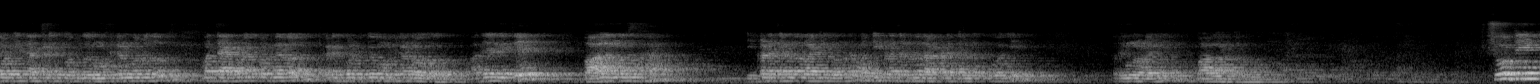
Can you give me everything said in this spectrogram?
ಕೋಟಿಂದ ಆ ಕಡೆ ಕೋರ್ಟ್ಗೆ ಮುಟ್ಕೊಂಡು ಬರೋದು ಮತ್ತೆ ಆ ಕಡೆ ಕೋರ್ಟ್ನವರು ಈ ಕಡೆ ಕೋರ್ಟ್ಗೆ ಮುಟ್ಕೊಂಡು ಹೋಗೋದು ಅದೇ ರೀತಿ ಬಾಲನ್ನು ಸಹ ಈ ಕಡೆ ತಂಡದವ್ರು ಹಾಕಿದ್ರು ಅಂದ್ರೆ ಮತ್ತೆ ಈ ಕಡೆ ತಂಡದವ್ರು ಆ ಕಡೆ ತಂಡಕ್ಕೆ ಹೋಗಿ ರಿಂಗ್ ಒಳಗೆ ಬಾಲ್ ಹಾಕೋದು ಶೂಟಿಂಗ್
